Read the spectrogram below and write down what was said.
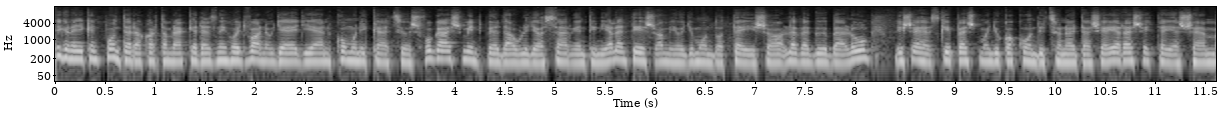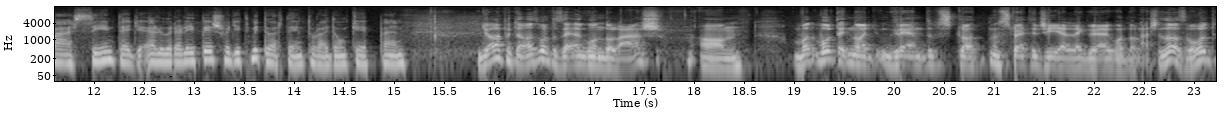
Igen, egyébként pont erre akartam rákérdezni, hogy van ugye egy ilyen kommunikációs fogás, mint például ugye a Sargentini jelentés, ami, hogy mondott te is, a levegőben lóg, és ehhez képest mondjuk a kondicionalitási eljárás egy teljesen más szint, egy előrelépés, hogy itt mi történt tulajdonképpen. Ugye alapvetően az volt az elgondolás, a, volt egy nagy grand strategy jellegű elgondolás. Ez az volt,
